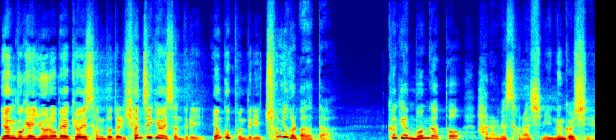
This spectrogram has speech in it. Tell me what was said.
영국의 유럽의 교회 성도들, 현지 교회 성들이 영국 분들이 충격을 받았다. 그게 뭔가 또 하나님의 선하심이 있는 것이에요.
